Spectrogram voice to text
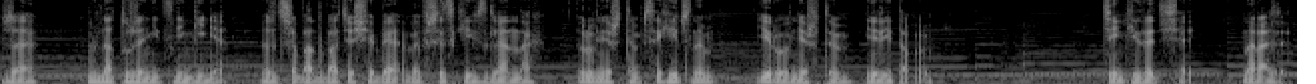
że w naturze nic nie ginie, że trzeba dbać o siebie we wszystkich względach, również w tym psychicznym i również w tym jelitowym. Dzięki za dzisiaj. Na razie.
